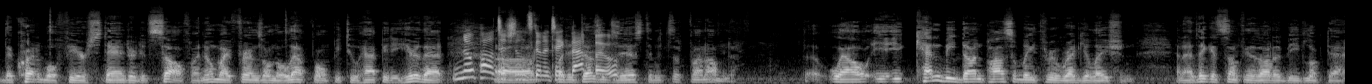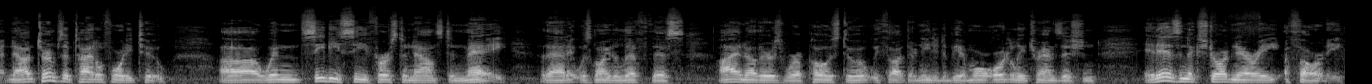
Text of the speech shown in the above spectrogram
the credible fear standard itself. I know my friends on the left won't be too happy to hear that. No politician's uh, going to take that vote. But it does exist, and it's a phenomenon. Uh, well, it can be done possibly through regulation, and I think it's something that ought to be looked at. Now, in terms of Title 42, uh, when CDC first announced in May that it was going to lift this, I and others were opposed to it. We thought there needed to be a more orderly transition. It is an extraordinary authority,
